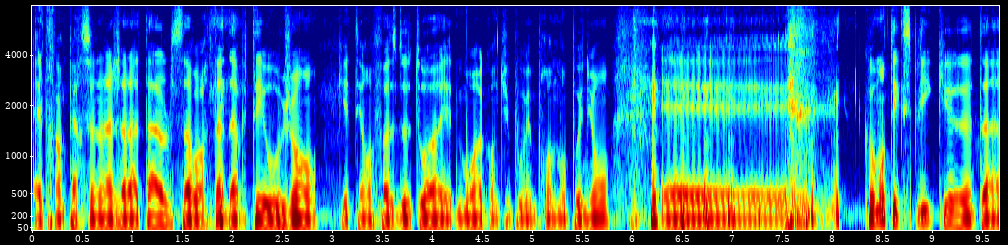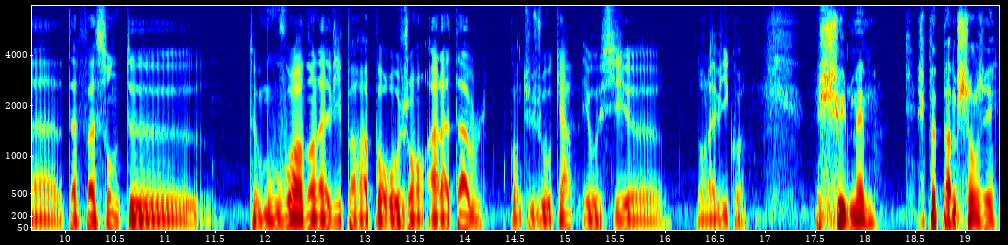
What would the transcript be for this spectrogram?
être un personnage à la table, savoir t'adapter aux gens qui étaient en face de toi et de moi quand tu pouvais me prendre mon pognon. Et comment t'expliques euh, ta, façon de te, te mouvoir dans la vie par rapport aux gens à la table quand tu joues aux cartes et aussi euh, dans la vie quoi? Je suis le même. Je peux pas me changer.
